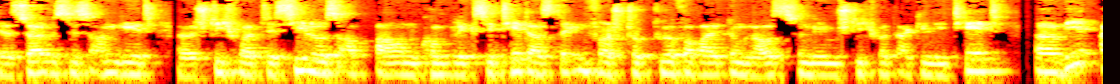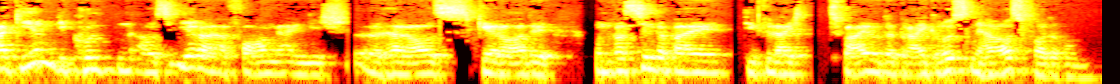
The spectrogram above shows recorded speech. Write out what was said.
der Services angeht. Äh, Stichworte Silos abbauen, Komplexität aus der Infrastrukturverwaltung rauszunehmen, Stichwort Agilität. Äh, wie agieren die Kunden aus ihrer Erfahrung eigentlich äh, heraus gerade? Und was sind dabei die vielleicht zwei oder drei größten Herausforderungen?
